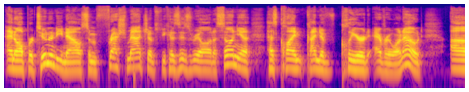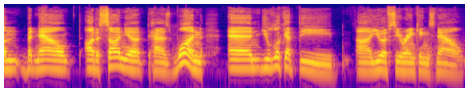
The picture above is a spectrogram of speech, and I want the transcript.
an opportunity now, some fresh matchups because Israel Adesanya has kind of cleared everyone out. Um, but now Adesanya has won, and you look at the uh, UFC rankings now.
